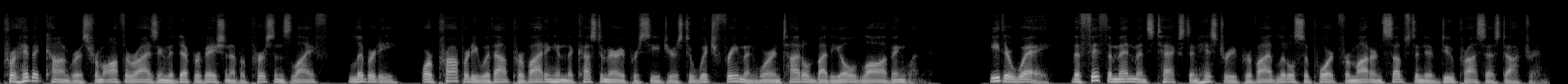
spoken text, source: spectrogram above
prohibit Congress from authorizing the deprivation of a person's life, liberty, or property without providing him the customary procedures to which freemen were entitled by the old law of England. Either way, the Fifth Amendment's text and history provide little support for modern substantive due process doctrine.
